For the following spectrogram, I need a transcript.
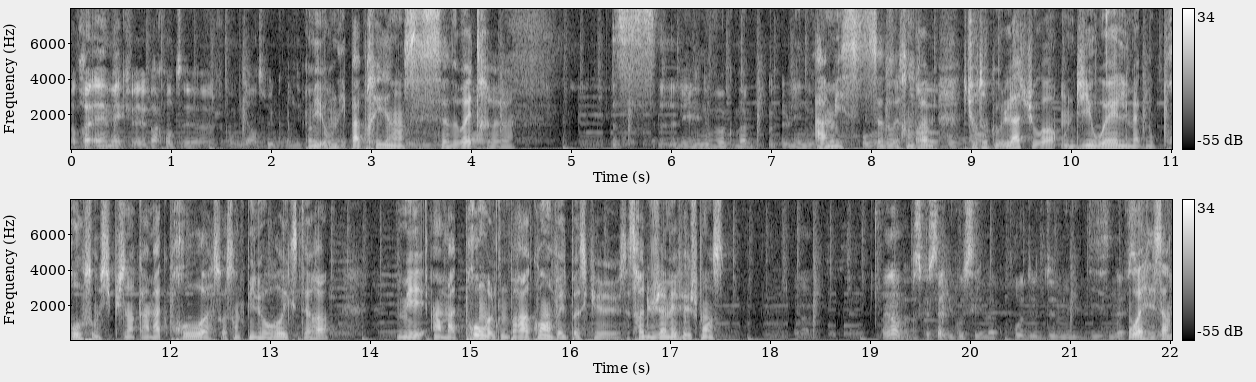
Après, eh, mec, euh, par contre, euh, je vais quand même dire un truc. On n'est pas Mais on n'est pas pris, hein. ça doit être. euh, Les, les nouveaux Mac- les nouveaux Ah, Mac mais Pro, ça doit être incroyable. bon. Surtout que là, tu vois, on dit ouais, les MacBook Pro sont aussi puissants qu'un Mac Pro à 60 000 euros, etc. Mais un Mac Pro, on va le comparer à quoi en fait? Parce que ça sera du jamais vu, je pense. Mais non, parce que ça, du coup, c'est les Mac Pro de 2019. Ouais, c'est ça.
